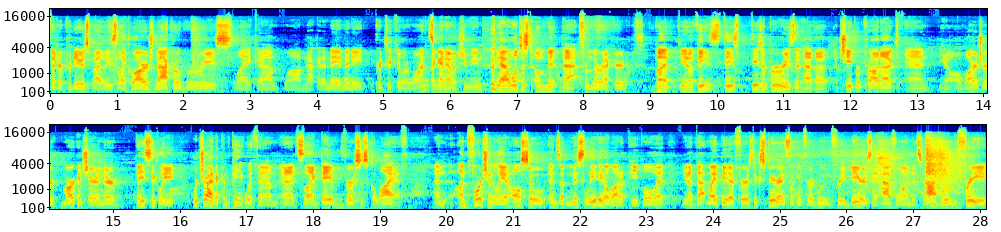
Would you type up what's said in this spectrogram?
that are produced by these like large macro breweries like um, well i'm not going to name any particular ones I think I know what you mean. yeah, we'll just omit that from the record. But you know, these these these are breweries that have a, a cheaper product and you know a larger market share, and they're basically we're trying to compete with them, and it's like David versus Goliath. And unfortunately, it also ends up misleading a lot of people that you know that might be their first experience looking for a gluten-free beer. Is they have one that's not gluten-free,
